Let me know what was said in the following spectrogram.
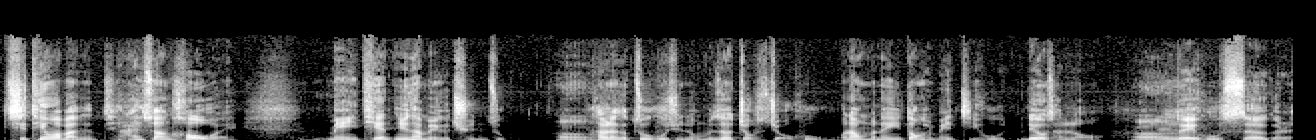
其实天花板还算厚诶，每天因为他们有个群组。嗯，他们那个住户群组，我们只有九十九户，那我们那一栋也没几户，六层楼，对户十二个人，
